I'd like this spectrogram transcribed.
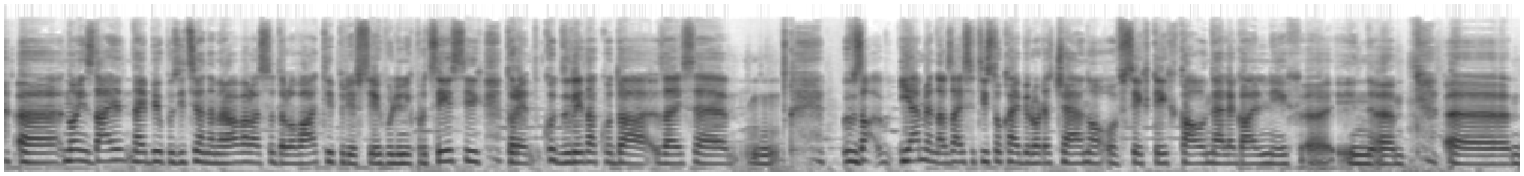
Uh, no in zdaj naj bi opozicija nameravala sodelovati pri vseh volilnih procesih, torej kot zgleda, kot da zdaj se mm, jemlje na zdaj se tisto, kaj je bilo rečeno o vseh teh kao nelegalnih uh, in uh, uh,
